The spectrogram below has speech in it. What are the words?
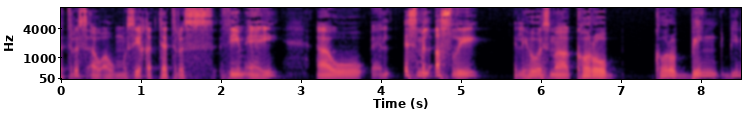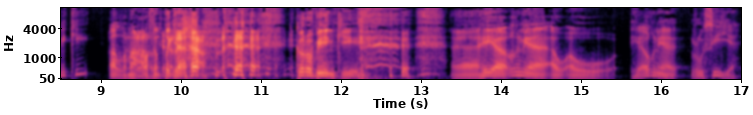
Tetris أو أو موسيقى Tetris theme A أو الاسم الأصلي اللي هو اسمه كورو كوروبين بينكي والله ما عرفت أنطقها. كوروبينكي. آه، هي أغنية أو أو هي أغنية روسية.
